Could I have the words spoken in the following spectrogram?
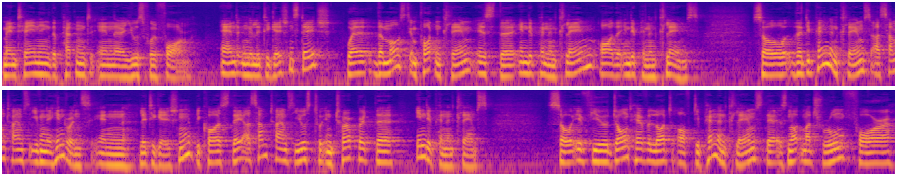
maintaining the patent in a useful form. And in the litigation stage, well, the most important claim is the independent claim or the independent claims. So the dependent claims are sometimes even a hindrance in litigation because they are sometimes used to interpret the independent claims. So if you don't have a lot of dependent claims, there is not much room for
